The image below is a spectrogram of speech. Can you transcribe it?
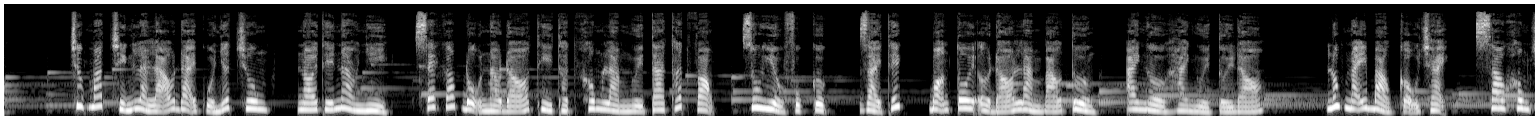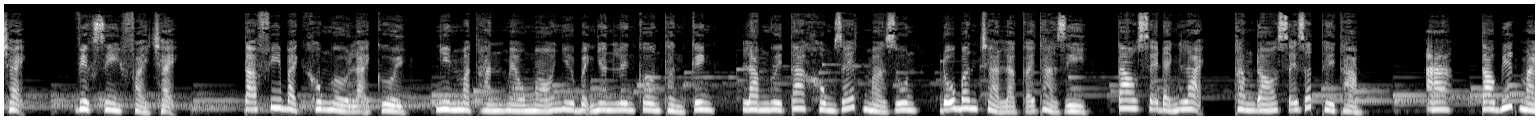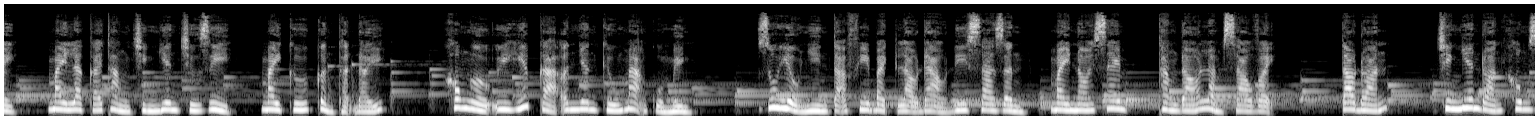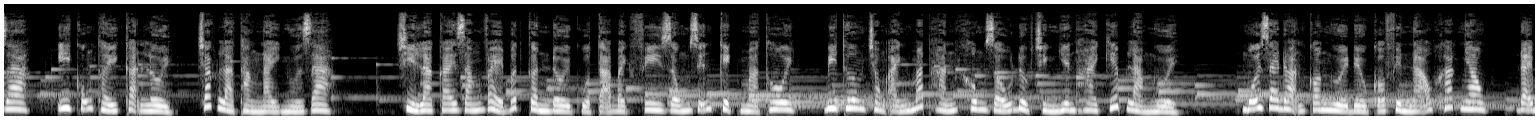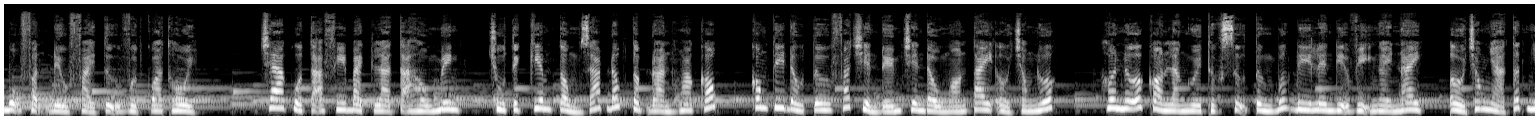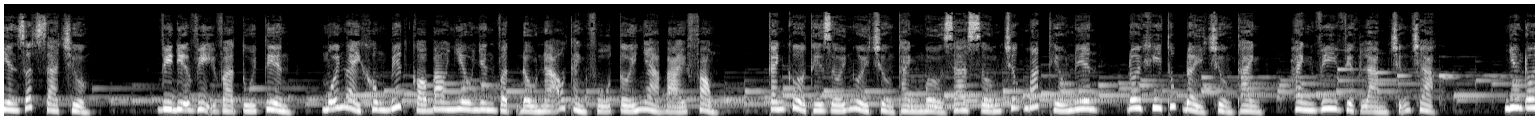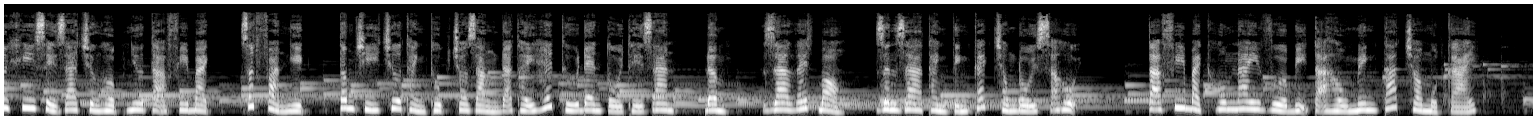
Trước mắt chính là lão đại của nhất trung, nói thế nào nhỉ, xét góc độ nào đó thì thật không làm người ta thất vọng, du hiểu phục cực, giải thích, bọn tôi ở đó làm báo tường, ai ngờ hai người tới đó. Lúc nãy bảo cậu chạy, sao không chạy, việc gì phải chạy. Tạ Phi Bạch không ngờ lại cười, nhìn mặt hắn méo mó như bệnh nhân lên cơn thần kinh, làm người ta không rét mà run, Đỗ Bân chả là cái thả gì, tao sẽ đánh lại, thằng đó sẽ rất thê thảm. a tao biết mày, mày là cái thằng trình nhiên chứ gì, mày cứ cẩn thận đấy. Không ngờ uy hiếp cả ân nhân cứu mạng của mình. Du hiểu nhìn tạ phi bạch lảo đảo đi xa dần, mày nói xem, thằng đó làm sao vậy? Tao đoán, trình nhiên đoán không ra, y cũng thấy cạn lời, chắc là thằng này ngứa ra. Chỉ là cái dáng vẻ bất cần đời của tạ Bạch Phi giống diễn kịch mà thôi, bi thương trong ánh mắt hắn không giấu được trình nhiên hai kiếp làm người. Mỗi giai đoạn con người đều có phiền não khác nhau, đại bộ phận đều phải tự vượt qua thôi. Cha của tạ Phi Bạch là tạ Hầu Minh, chủ tịch kiêm tổng giám đốc tập đoàn Hoa Cốc, công ty đầu tư phát triển đếm trên đầu ngón tay ở trong nước. Hơn nữa còn là người thực sự từng bước đi lên địa vị ngày nay, ở trong nhà tất nhiên rất gia trưởng. Vì địa vị và túi tiền, mỗi ngày không biết có bao nhiêu nhân vật đầu não thành phố tới nhà bái phỏng. Cánh cửa thế giới người trưởng thành mở ra sớm trước mắt thiếu niên, đôi khi thúc đẩy trưởng thành, hành vi việc làm chững chạc. Nhưng đôi khi xảy ra trường hợp như tạ phi bạch, rất phản nghịch, tâm trí chưa thành thục cho rằng đã thấy hết thứ đen tối thế gian, đầm, ra ghét bỏ, dân ra thành tính cách chống đối xã hội. Tạ Phi Bạch hôm nay vừa bị Tạ Hầu Minh tát cho một cái.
